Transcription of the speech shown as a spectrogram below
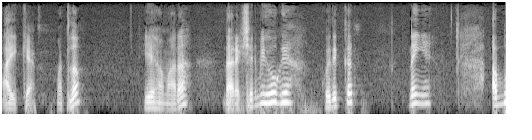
I cap. मतलब ये हमारा डायरेक्शन भी हो गया, कोई दिक्कत नहीं है। अब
